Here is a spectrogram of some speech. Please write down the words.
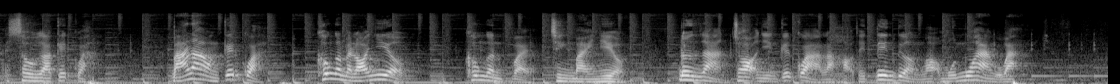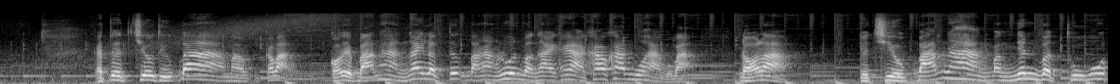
Hãy sâu ra kết quả. Bán nào bằng kết quả. Không cần phải nói nhiều, không cần phải trình bày nhiều đơn giản, cho họ nhìn kết quả là họ thấy tin tưởng và họ muốn mua hàng của bạn. Cái tuyệt chiêu thứ ba mà các bạn có thể bán hàng ngay lập tức, bán hàng luôn vào ngày, khách hàng khao khát mua hàng của bạn, đó là tuyệt chiêu bán hàng bằng nhân vật thu hút.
